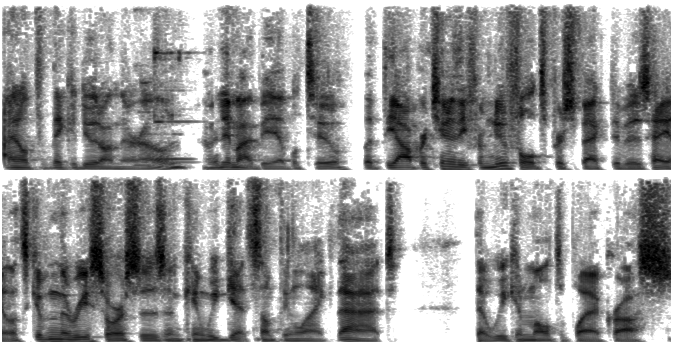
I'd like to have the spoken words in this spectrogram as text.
I don't think they could do it on their own. I mean, they might be able to, but the opportunity from Newfold's perspective is, hey, let's give them the resources, and can we get something like that that we can multiply across?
